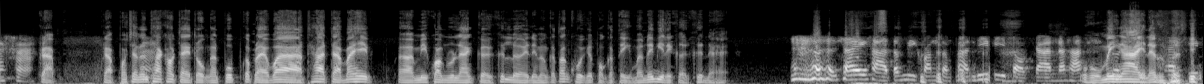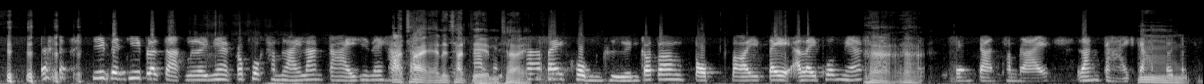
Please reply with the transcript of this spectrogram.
นะคะครับครับเพราะฉะนั้นค่ะถ้าเข้าใจตรงกันปุ๊บก็แปลว่าถ้าจะไม่ให้เอ่อมีความรุนแรงเกิดขึ้นเลยเนี่ยมันก็ต้องคุยกันปกติมันไม่มีอะไรเกิดขึ้นนะฮะ ใช่ค่ะ ต้องมีความสัมพันธ์ที่ดีต่อกันนะคะโอ้โหไม่ง่ายนะคุณพรณีที่เป็นที่ประจักษ์เลยเนี่ยก็พวกทำร้ายร่างกายใช่ไหมคะอ่าใช่ อันนั้นชัดเจนใช่ถ้าไม่ข่มขืนก็ต้องตบต่อยเตะอะไรพวกเนี้ยค่ะฮะฮะเป็นการทำร้ายร่างกายกันอืมก็จะมี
